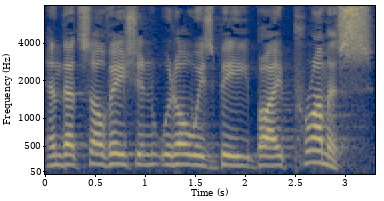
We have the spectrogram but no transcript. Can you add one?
and that salvation would always be by promise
